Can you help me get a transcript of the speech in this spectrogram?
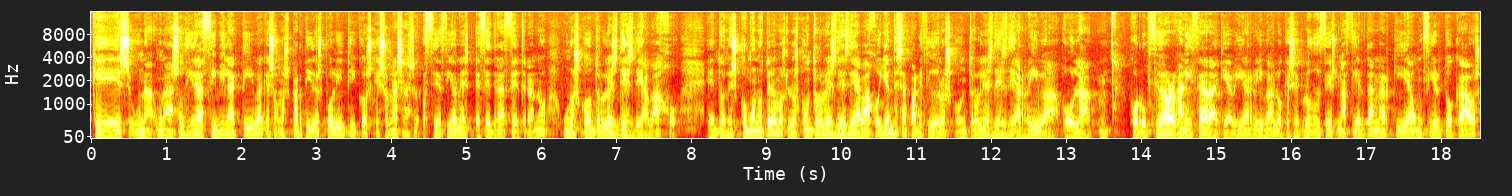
que es una, sociedad civil activa, que son los partidos políticos, que son las asociaciones, etcétera, etcétera. ¿no? Unos controles desde abajo. Entonces, como no tenemos los controles desde abajo y han desaparecido los controles desde arriba o la mm, corrupción organizada que había arriba, lo que se produce es una cierta anarquía, un cierto caos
